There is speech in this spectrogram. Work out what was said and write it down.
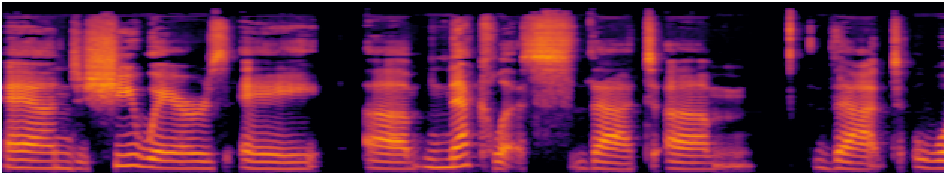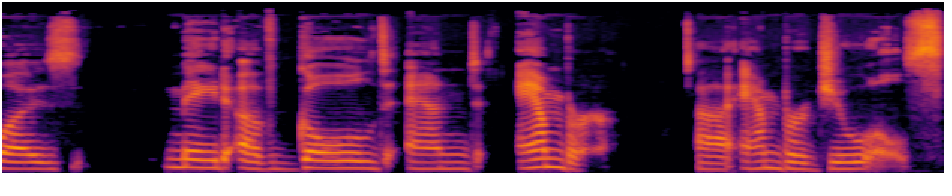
and she wears a um, necklace that um, that was made of gold and amber, uh, amber jewels.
